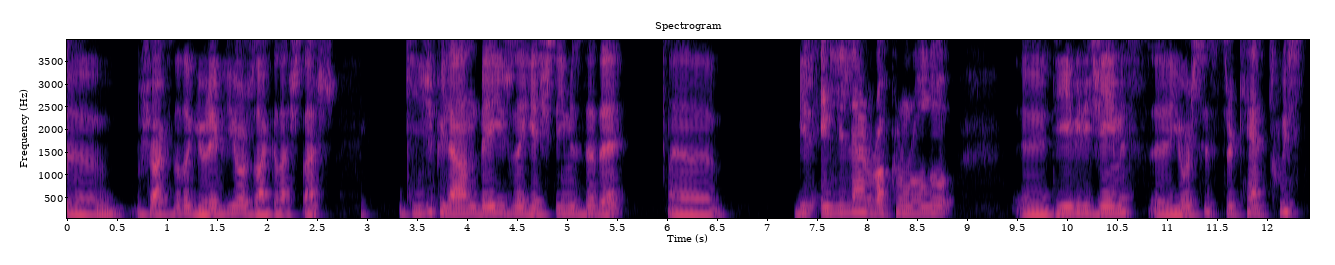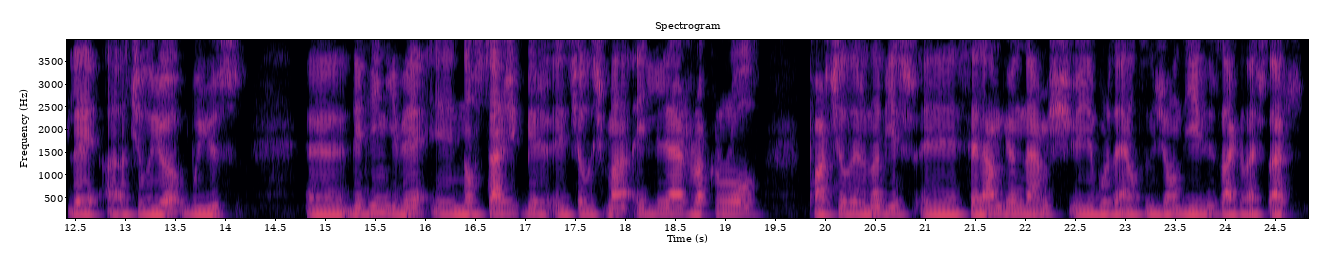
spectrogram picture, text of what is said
bu şarkıda da görebiliyoruz arkadaşlar. İkinci plan B yüzüne geçtiğimizde de e, bir 50'ler rock and roll'u e, diyebileceğimiz e, Your Sister Can't Twist ile açılıyor bu yüz. Ee, dediğim gibi e, nostaljik bir e, çalışma. 50'ler rock and roll parçalarına bir e, selam göndermiş. E, burada Elton John diyebiliriz arkadaşlar.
